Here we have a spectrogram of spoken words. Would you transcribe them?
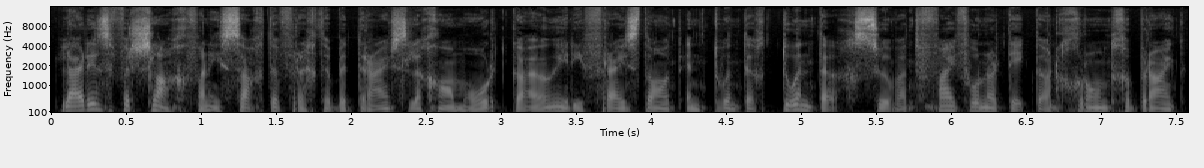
Leidens verslag van die sagte vrugte bedryfsliggaam Hortco het die Vrystaat in 2020 sowat 500 hektaar grond gebruik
